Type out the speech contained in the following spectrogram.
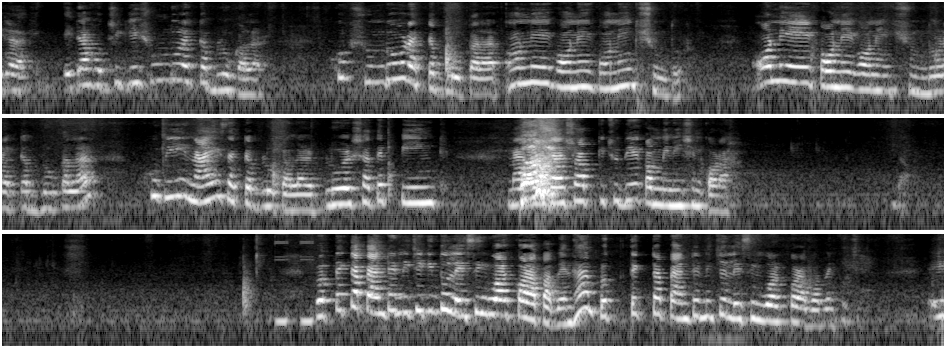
এটা রাখি। এটা হচ্ছে গিয়ে সুন্দর একটা ব্লু কালার খুব সুন্দর একটা ব্লু কালার অনেক অনেক অনেক সুন্দর। অনেক অনেক অনেক সুন্দর একটা ব্লু কালার খুবই নাইস একটা ব্লু কালার ব্লু এর সাথে পিঙ্ক ম্যাজেন্টা সব কিছু দিয়ে কম্বিনেশন করা। প্রত্যেকটা প্যান্টের নিচে কিন্তু লেসিং ওয়ার্ক করা পাবেন হ্যাঁ? প্রত্যেকটা প্যান্টের নিচে লেসিং ওয়ার্ক করা পাবেন। এই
